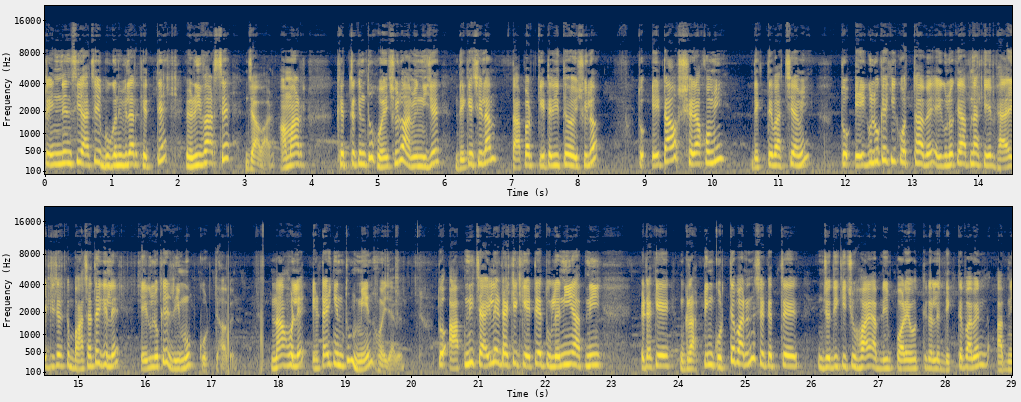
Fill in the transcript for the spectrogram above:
টেন্ডেন্সি আছে এই বুগনভিলার ক্ষেত্রে রিভার্সে যাওয়ার। আমার ক্ষেত্রে কিন্তু হয়েছিল, আমি নিজে দেখেছিলাম, তারপর কেটে দিতে হয়েছিল। তো এটাও সেরকমই দেখতে পাচ্ছি আমি। তো এইগুলোকে কি করতে হবে? এগুলোকে আপনাকে ভ্যারাইটিটাকে বাঁচাতে গেলে এগুলোকে রিমুভ করতে হবে। না হলে এটাই কিন্তু মেন হয়ে যাবে। তো আপনি চাইলে এটাকে কেটে তুলে নিয়ে আপনি এটাকে গ্রাফটিং করতে পারেন। সেক্ষেত্রে যদি কিছু হয়, আপনি পরবর্তীকালে দেখতে পাবেন। আপনি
